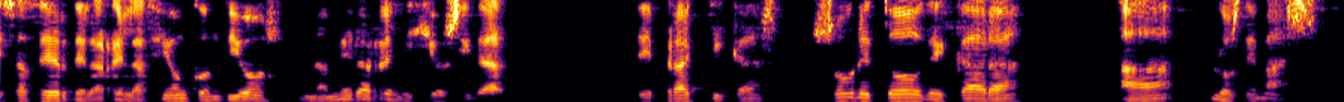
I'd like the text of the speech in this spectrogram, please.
es hacer de la relación con Dios una mera religiosidad, de prácticas, sobre todo de cara a los demás.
